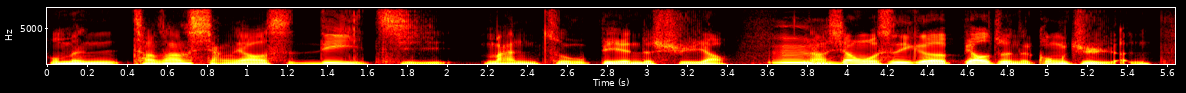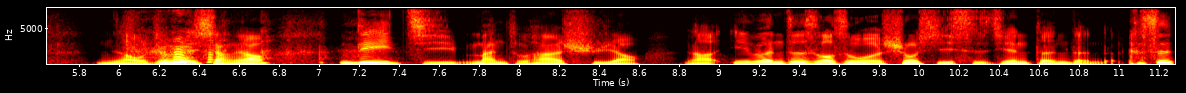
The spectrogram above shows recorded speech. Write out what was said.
我们常常想要的是立即满足别人的需要，嗯，然后像我是一个标准的工具人，你知道，我就会想要 立即满足他的需要，然后 even 这时候是我的休息时间等等的。可是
